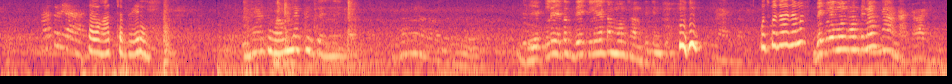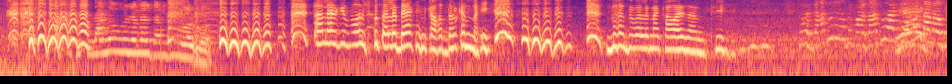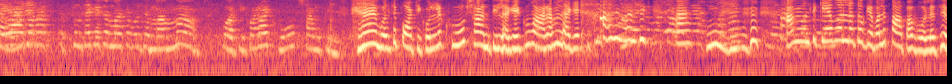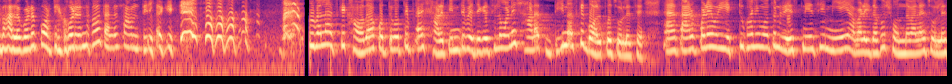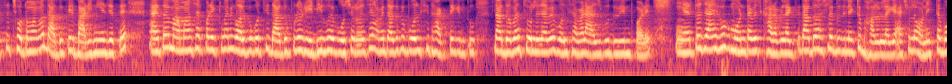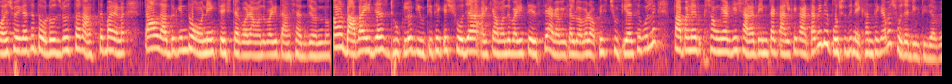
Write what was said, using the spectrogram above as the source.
তাহলে হাতটা ধুয়ে নি। হ্যাঁ তো ভালো লাগতেছে। যে এটা দেখলে এটা দেখলে মন শান্তি কিন্তু। মুচমুচে হয়েছে না? দেখলে মন শান্তি না? না না খাই দাদু বুঝে ফেলছে আমি কি বলব? তাহলে আর কি বলতো? তাহলে দেখেন খাওয়ার দরকার নাই। দাদু বলে না খাওয়ায় শান্তি। দাদু দাদু আর স্কুল থেকে মাকে বলছে মাম্মা পটি খুব শান্তি। হ্যাঁ বলছে পটি করলে খুব শান্তি লাগে, খুব আরাম লাগে। আমি বলছি আমি বলছি, কে বলল তোকে? বলে, পাপা বলেছে, ভালো করে পটি করে নাও, তাহলে শান্তি লাগে। দুপুরবেলা আজকে খাওয়া দাওয়া করতে করতে প্রায় সাড়ে তিনটে বেজে গেছিল মানে সারা দিন আজকে গল্প চলেছে। হ্যাঁ তারপরে ওই একটুখানি মতন রেস্ট নিয়েছি, নিয়েই আবার এই দেখো সন্ধ্যাবেলায় চলে এসেছে ছোটো মামা দাদুকে বাড়ি নিয়ে যেতে। হ্যাঁ তো মামা আসার পর একটুখানি গল্প করছি, দাদু পুরো রেডি হয়ে বসে রয়েছে। আমি দাদুকে বলছি থাকতে, কিন্তু দাদু আবার চলে যাবে, বলছে আবার আসব দুদিন পরে। তো যাই হোক, মনটা বেশ খারাপ লাগছে। দাদু আসলে দুদিন একটু ভালো লাগে। আসলে অনেকটা বয়স হয়ে গেছে তো, রোজ রোজ তো আর আসতে পারে না। তাও দাদু কিন্তু অনেক চেষ্টা করে আমাদের বাড়িতে আসার জন্য। আমার বাবা এই জাস্ট ঢুকলো ডিউটি থেকে সোজা আর কি আমাদের বাড়িতে এসছে। আগামীকাল বাবার অফিস ছুটি আছে বলে পাপানের সঙ্গে আর কি সারাদিনটা কালকে কাটাবে, দিয়ে পরশুদিন এখান থেকে আবার সোজা ডিউটি যাবে।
